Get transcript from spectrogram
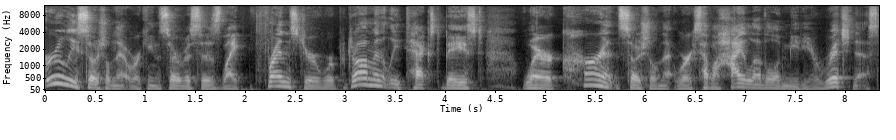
Early social networking services like Friendster were predominantly text-based, where current social networks have a high level of media richness.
